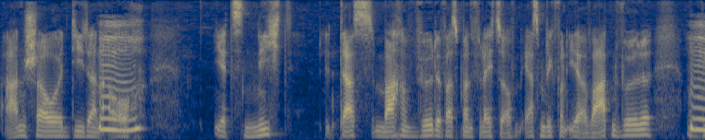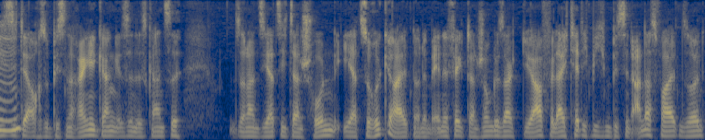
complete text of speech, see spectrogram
anschaue, die dann mhm. auch jetzt nicht das machen würde, was man vielleicht so auf den ersten Blick von ihr erwarten würde und mhm. wie sie da auch so ein bisschen reingegangen ist in das Ganze, sondern sie hat sich dann schon eher zurückgehalten und im Endeffekt dann schon gesagt, ja, vielleicht hätte ich mich ein bisschen anders verhalten sollen,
